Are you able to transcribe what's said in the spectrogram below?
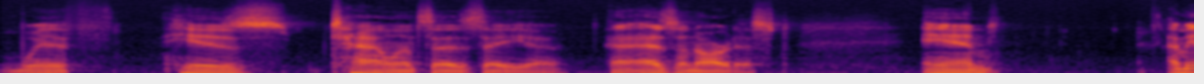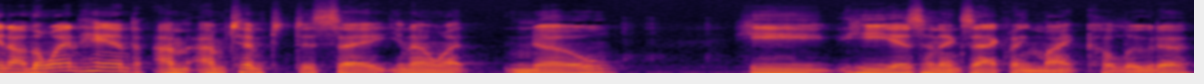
with his talents as a uh, as an artist. And I mean, on the one hand, I'm I'm tempted to say, you know what? No, he he isn't exactly Mike Kaluta.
